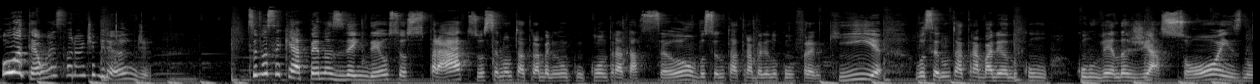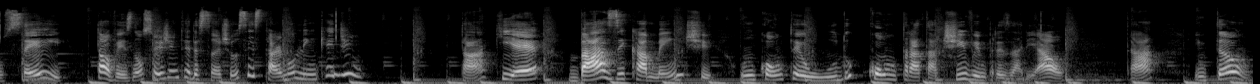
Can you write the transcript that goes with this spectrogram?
Ou até um restaurante grande. Se você quer apenas vender os seus pratos, você não está trabalhando com contratação, você não está trabalhando com franquia, você não está trabalhando com, com vendas de ações, não sei, talvez não seja interessante você estar no LinkedIn, tá? Que é basicamente um conteúdo contratativo empresarial, tá? Então,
